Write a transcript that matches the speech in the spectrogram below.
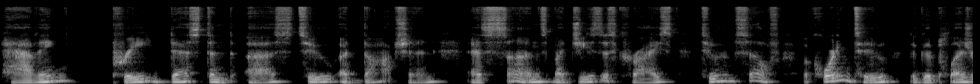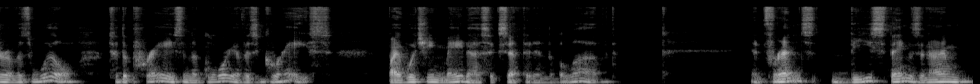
having predestined us to adoption as sons by Jesus Christ to himself, according to the good pleasure of his will, to the praise and the glory of his grace, by which he made us accepted in the beloved. And friends, these things that I'm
